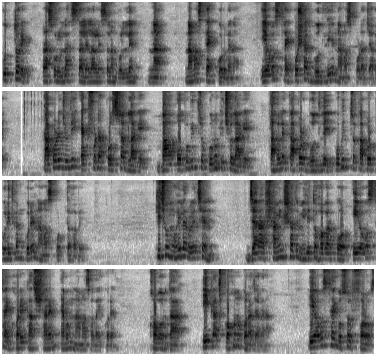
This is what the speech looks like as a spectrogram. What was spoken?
উত্তরে রাসুল্লাহ সাল্লাহ সাল্লাম বললেন, না, নামাজ ত্যাগ করবে না। এই অবস্থায় পোশাক বদলিয়ে নামাজ পড়া যাবে। কাপড়ে যদি এক ফোঁটা প্রস্রাব লাগে বা অপবিত্র কোনো কিছু লাগে, তাহলে কাপড় বদলে পবিত্র কাপড় পরিধান করে নামাজ পড়তে হবে। কিছু মহিলা রয়েছেন যারা স্বামীর সাথে মিলিত হবার পর এই অবস্থায় ঘরের কাজ সারেন এবং নামাজ আদায় করেন। খবরদার, এই কাজ কখনো করা যাবে না। এই অবস্থায় গোসল ফরজ,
